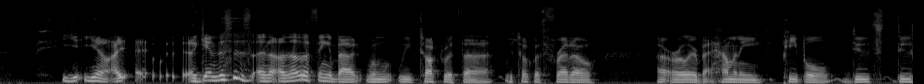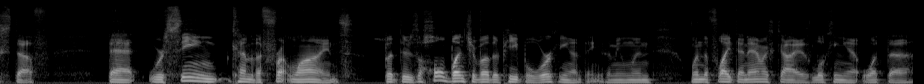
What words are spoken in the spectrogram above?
you, you, know, I again, this is an, another thing about when we talked with uh, we talked with Fredo uh, earlier about how many people do do stuff that we're seeing kind of the front lines, but there's a whole bunch of other people working on things. I mean, when when the flight dynamics guy is looking at what the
